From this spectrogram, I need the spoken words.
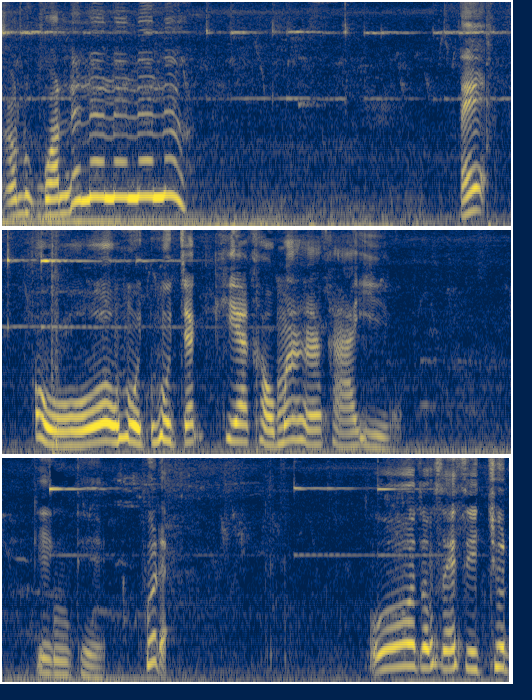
เอาลูกบอลเร็วเร็วเร็วเร็วเตะโอ้หูหูจะเคลียร์เขามาหาขาอีก เก่งเถอะพุดอะโอ้ต้องใส่สีชุด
